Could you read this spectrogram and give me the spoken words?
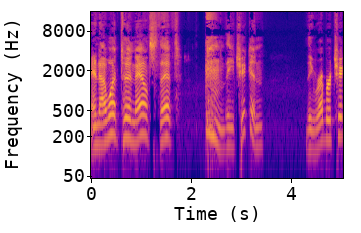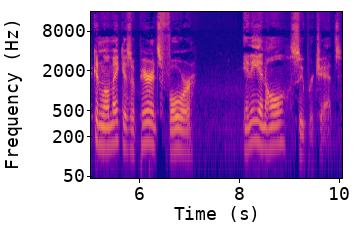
And I want to announce that the chicken, the rubber chicken, will make his appearance for any and all super chats.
